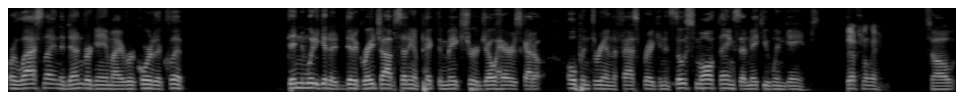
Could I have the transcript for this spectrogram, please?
Or last night in the Denver game, I recorded a clip. Dinwiddie get a, did a great job setting a pick to make sure Joe Harris got a open three on the fast break. And it's those small things that make you win games. Definitely. So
